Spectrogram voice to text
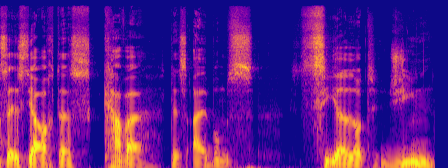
Klasse ist ja auch das Cover des Albums Cialot Jean,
